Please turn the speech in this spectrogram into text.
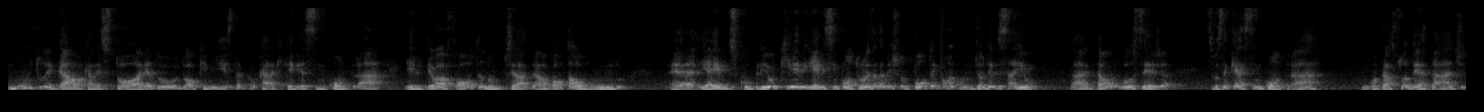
muito legal aquela história do, do alquimista, o cara que queria se encontrar ele deu a volta no, sei lá, deu a volta ao mundo. É, e aí ele descobriu que ele, ele, se encontrou exatamente no ponto de onde ele saiu. Tá? Então, ou seja, se você quer se encontrar, se encontrar a sua verdade,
